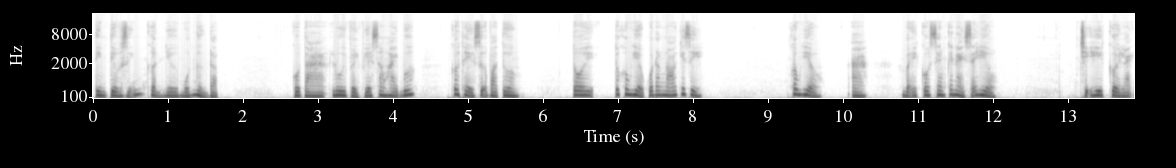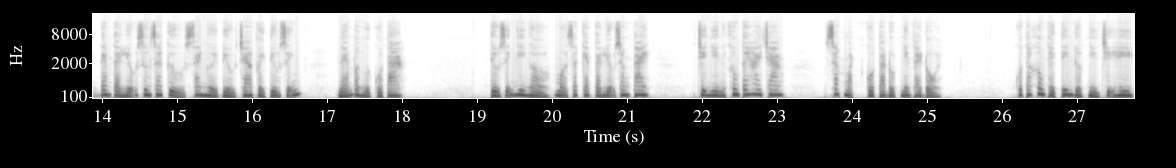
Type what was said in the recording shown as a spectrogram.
Tim tiêu dĩnh gần như muốn ngừng đập. Cô ta lui về phía sau hai bước Cơ thể dựa vào tường. Tôi, tôi không hiểu cô đang nói cái gì. Không hiểu. À, vậy cô xem cái này sẽ hiểu. Chị Hy cười lạnh đem tài liệu Dương Gia Cửu sai người điều tra về Tiêu Dĩnh Ném vào ngực cô ta. Tiêu Dĩnh nghi ngờ mở ra kẹp tài liệu trong tay. Chỉ nhìn không tới hai trang Sắc mặt cô ta đột nhiên thay đổi. Cô ta không thể tin được nhìn chị Hy.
